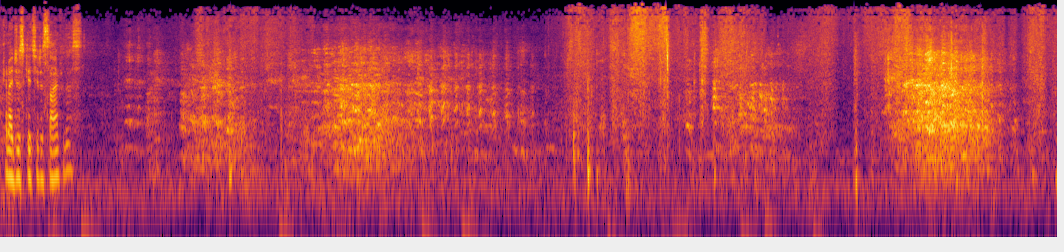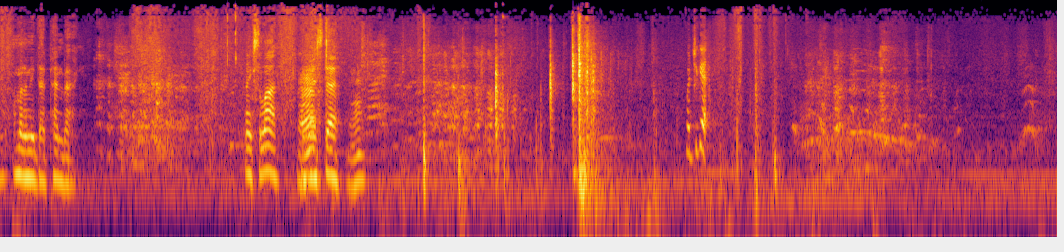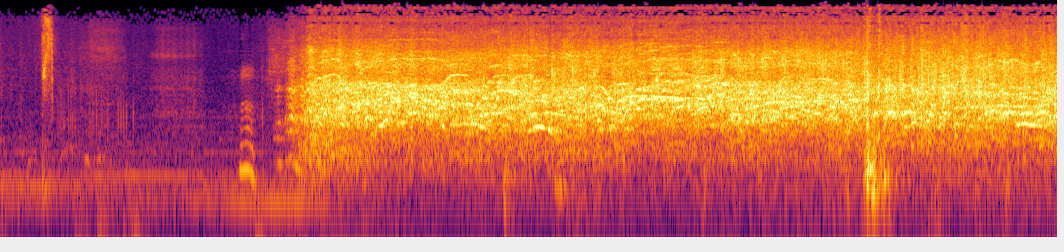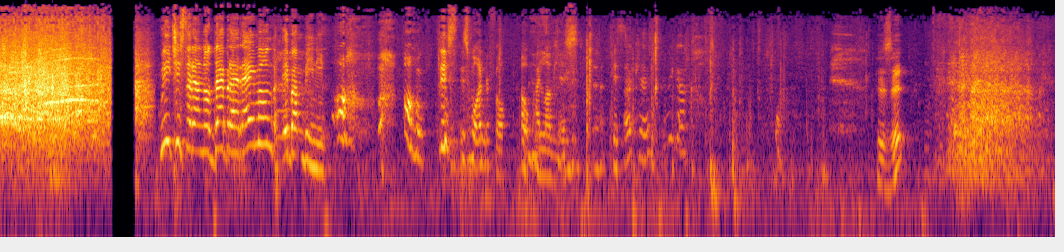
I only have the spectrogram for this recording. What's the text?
Can I just get you to sign for this? I'm gonna need that pen back. Thanks a lot. Have a right. nice day. What'd you get? Qui ci saranno Debra e Raymond e i bambini. Oh, oh, this is wonderful. Oh, I love this. this Okay, here we go. Is it?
